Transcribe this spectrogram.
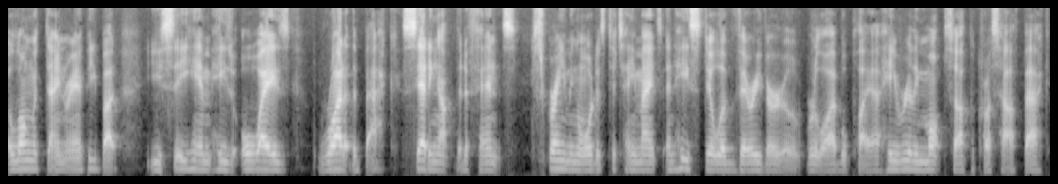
along with Dane Rampe. But you see him, he's always right at the back, setting up the defence, screaming orders to teammates, and he's still a very, very reliable player. He really mops up across halfback.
